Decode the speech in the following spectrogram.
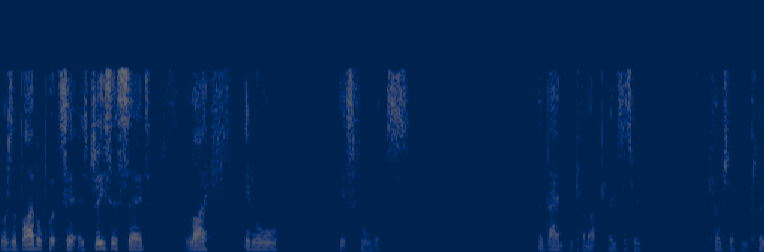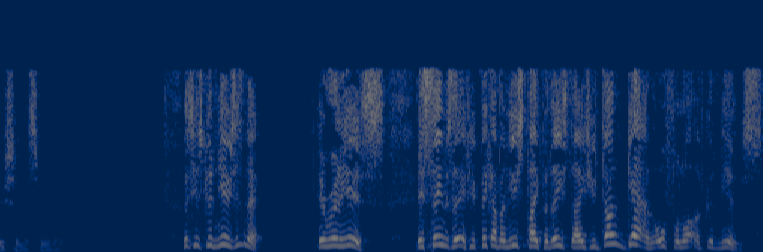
Or as the Bible puts it, as Jesus said, life in all its fullness. The band can come up, please, as we come to a conclusion this morning. This is good news, isn't it? It really is. It seems that if you pick up a newspaper these days, you don't get an awful lot of good news.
